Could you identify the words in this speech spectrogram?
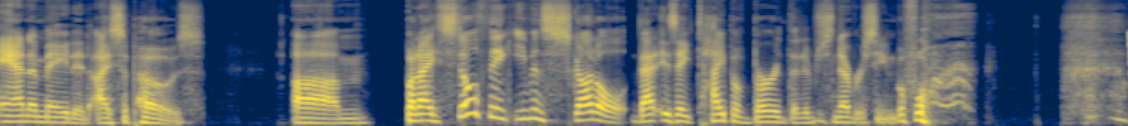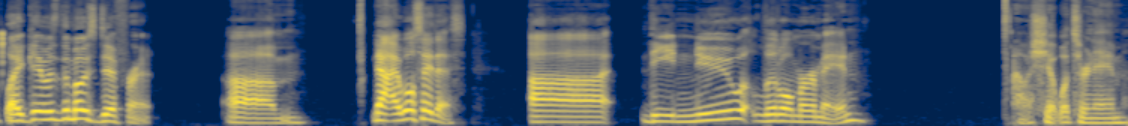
animated, I suppose. Um, but I still think even Scuttle, that is a type of bird that I've just never seen before. like it was the most different. Um, now I will say this: uh, the new Little Mermaid. Oh shit! What's her name?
